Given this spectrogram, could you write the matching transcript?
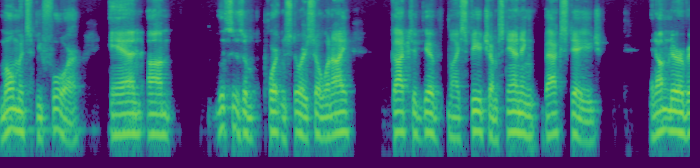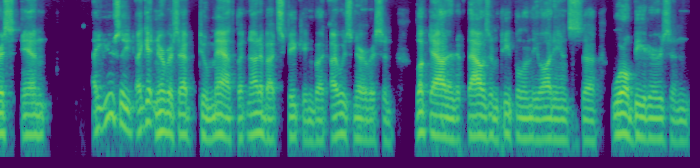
moments before. And um, this is an important story. So when I got to give my speech, I'm standing backstage and I'm nervous. And I usually I get nervous have to math, but not about speaking. But I was nervous and looked out at a thousand people in the audience, uh, world beaters and,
